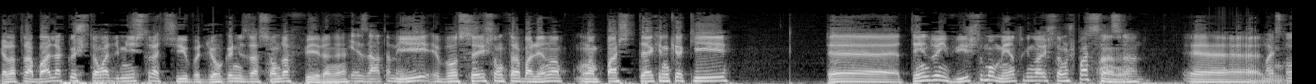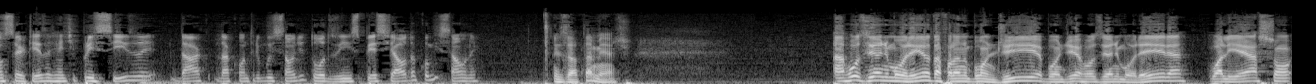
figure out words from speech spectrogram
ela trabalha a questão administrativa de organização da feira, né? Exatamente. E vocês estão trabalhando uma, uma parte técnica que é, tendo em vista o momento que nós estamos passando. Né? passando. Né? É, Mas com certeza a gente precisa da, da contribuição de todos, em especial da comissão, né? Exatamente. A Rosiane Moreira está falando bom dia, bom dia Rosiane Moreira. O Alierson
